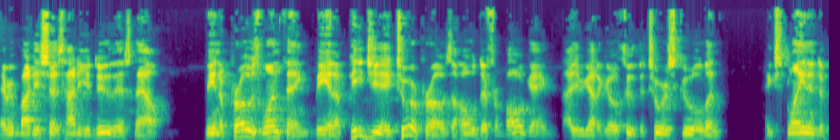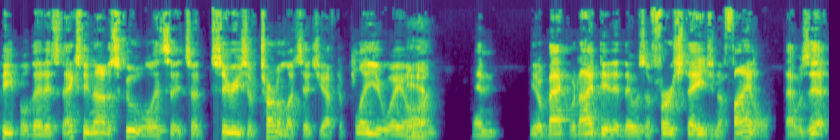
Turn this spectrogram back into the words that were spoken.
everybody says, how do you do this? Now, being a pro is one thing. Being a PGA Tour pro is a whole different ballgame. Now you've got to go through the tour school and explaining to people that it's actually not a school. It's it's a series of tournaments that you have to play your way yeah. on. And you know, back when I did it, there was a first stage and a final. That was it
